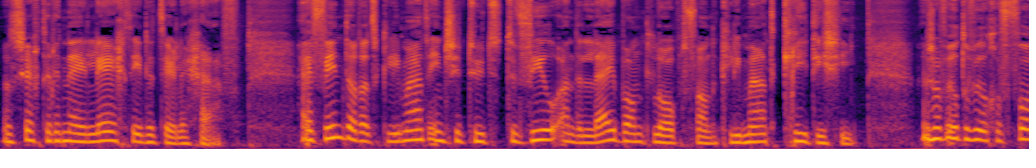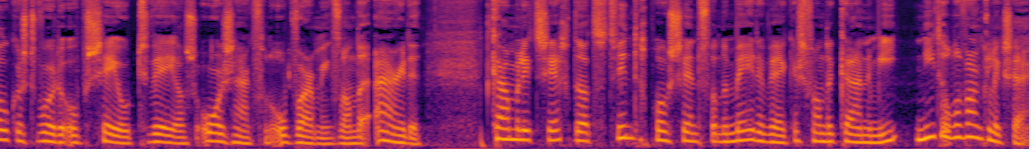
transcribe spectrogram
Dat zegt René Leegte in de Telegraaf. Hij vindt dat het Klimaatinstituut te veel aan de leiband loopt van klimaatcritici. Er zou veel te veel gefocust worden op CO2 als oorzaak van opwarming van de aarde. Het Kamerlid zegt dat 20% van de medewerkers van de KNMI niet onafhankelijk zijn.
